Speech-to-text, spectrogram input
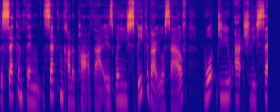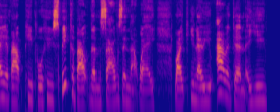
the second thing second kind of part of that is when you speak about yourself what do you actually say about people who speak about themselves in that way? Like you know you arrogant? Are you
